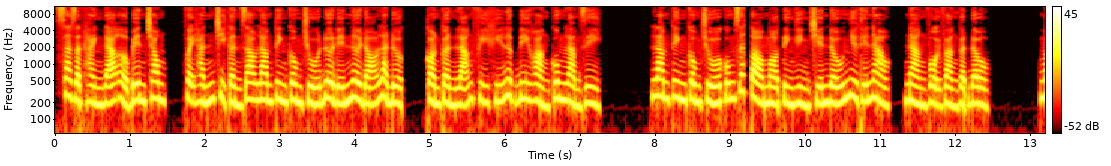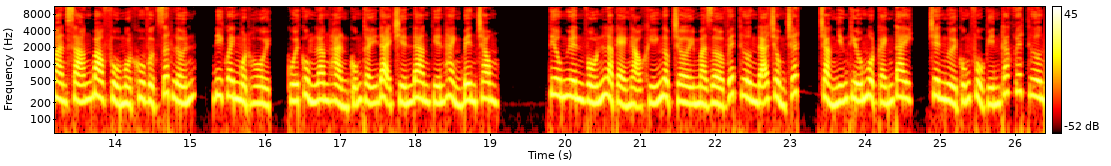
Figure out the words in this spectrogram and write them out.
Sa Giật Hành đã ở bên trong, vậy hắn chỉ cần giao Lam Tinh công chúa đưa đến nơi đó là được, còn cần lãng phí khí lực đi Hoàng Cung làm gì. Lam Tinh công chúa cũng rất tò mò tình hình chiến đấu như thế nào, nàng vội vàng gật đầu. Màn sáng bao phủ một khu vực rất lớn, đi quanh một hồi, cuối cùng Lăng Hàn cũng thấy đại chiến đang tiến hành bên trong. Tiêu Nguyên vốn là kẻ ngạo khí ngập trời mà giờ vết thương đã trồng chất, chẳng những thiếu một cánh tay, trên người cũng phủ kín các vết thương,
